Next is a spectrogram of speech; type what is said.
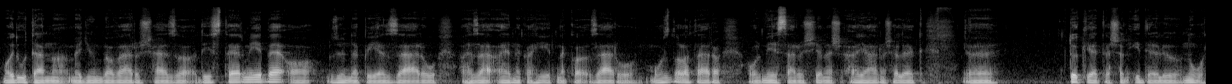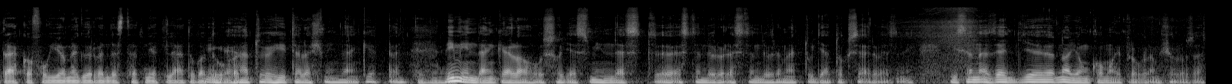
majd utána megyünk be a Városháza dísztermébe, az ünnepélyes záró, ennek a hétnek a záró mozdulatára, ahol Mészáros János Elek tökéletesen idelő nótákkal fogja megörvendeztetni a kilátogatókat. Igen, hát ő hiteles mindenképpen. Igen. Mi minden kell ahhoz, hogy ezt mindezt esztendőről esztendőre meg tudjátok szervezni? Hiszen ez egy nagyon komoly programsorozat.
